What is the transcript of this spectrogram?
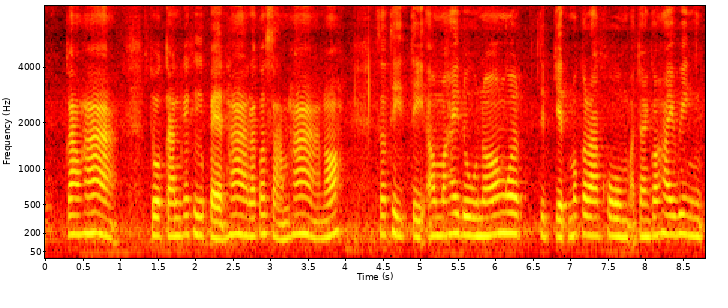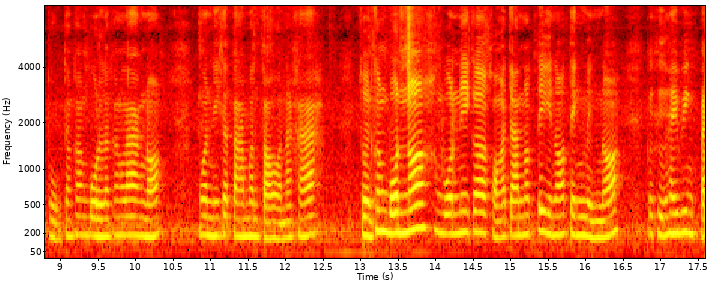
กเก้าห้าตัวกันก็คือแปดห้าแล้วก็สามห้าเนาะสถิติเอามาให้ดูเนาะงวดสิบเจ็ดมกราคม อาจารย์ก็ให้วิ่งถูกทั้งข้างบนและข้างล่างเนาะ วันนี้ก็ตามกันต่อนะคะ ส่วนข้างบนเนาะข้างบนนี่ก็ของอาจารย์นอตตี้เนาะเต็งหนึ่งเนาะก็คือให้วิ่งแป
